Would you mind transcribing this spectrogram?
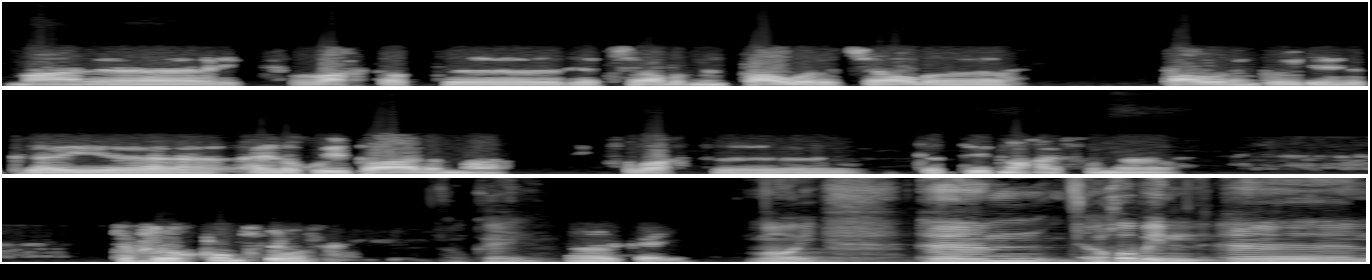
Maar eh, ik verwacht dat eh, hetzelfde met Power, hetzelfde Power en Goody de eh, hele goede paarden. Maar ik verwacht dat dit nog even te vroeg komt voor. Oké, Oké. mooi. Ehm, Robin, eh,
